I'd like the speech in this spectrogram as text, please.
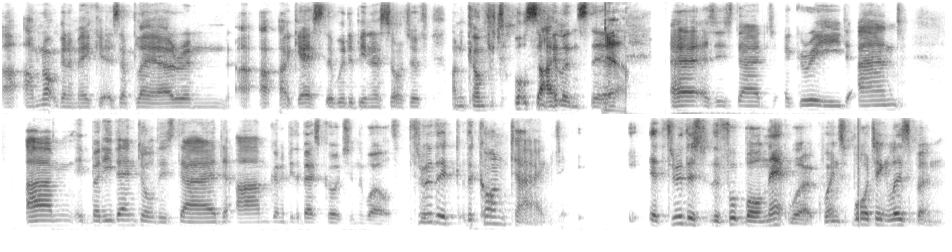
I, am not going to make it as a player. And I, I, guess there would have been a sort of uncomfortable silence there yeah. Uh, as his dad agreed. And um, but he then told his dad, "I'm going to be the best coach in the world." Through the the contact, through this, the football network, when Sporting Lisbon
